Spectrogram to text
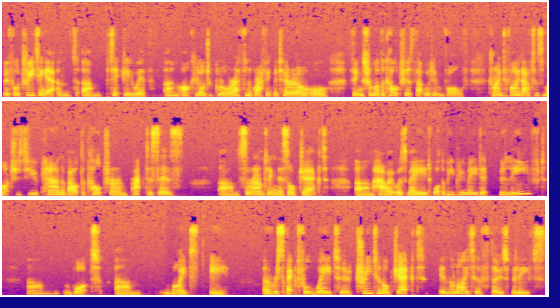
before treating it, and um, particularly with um, archaeological or ethnographic material or things from other cultures, that would involve trying to find out as much as you can about the culture and practices um, surrounding this object, um, how it was made, what the people who made it believed, um, what um, might be a respectful way to treat an object in the light of those beliefs.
